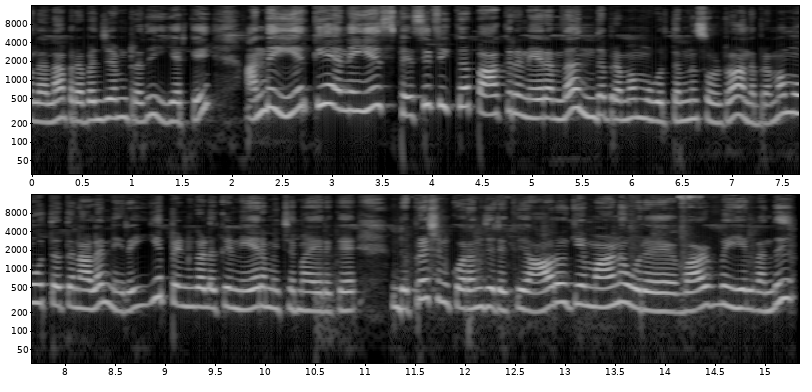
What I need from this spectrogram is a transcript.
சொல்லலாம். பிரபஞ்சம்ன்றது இயற்கை. அந்த இயற்கை அன்னையே ஸ்பெசிஃபிக்காக பார்க்குற நேரம் தான் இந்த பிரம்ம முகூர்த்தம்னு சொல்கிறோம் அந்த பிரம்ம முகூர்த்தத்தினால நிறைய பெண்களுக்கு நேரம் மிச்சமாக இருக்குது டிப்ரெஷன் குறைஞ்சிருக்கு. ஆரோக்கியமான ஒரு வாழ்வியல் வந்து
